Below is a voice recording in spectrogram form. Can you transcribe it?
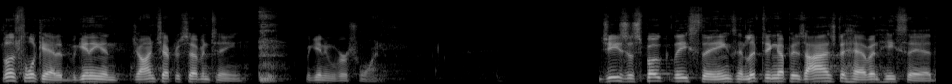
So let's look at it, beginning in John chapter 17, beginning in verse 1. Jesus spoke these things, and lifting up his eyes to heaven, he said,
